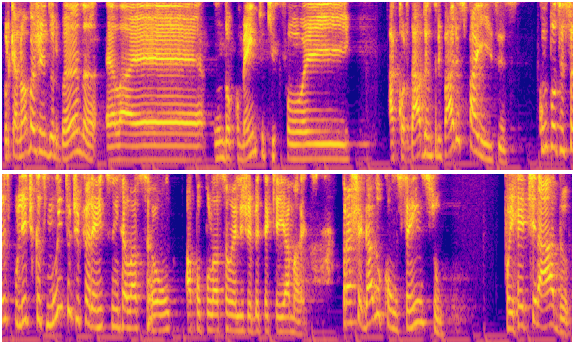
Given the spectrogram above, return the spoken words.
porque a nova agenda urbana ela é um documento que foi acordado entre vários países com posições políticas muito diferentes em relação à população LGBTQIA+. Para chegar no consenso, foi retirado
